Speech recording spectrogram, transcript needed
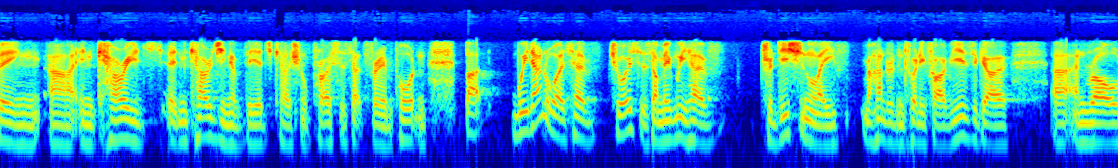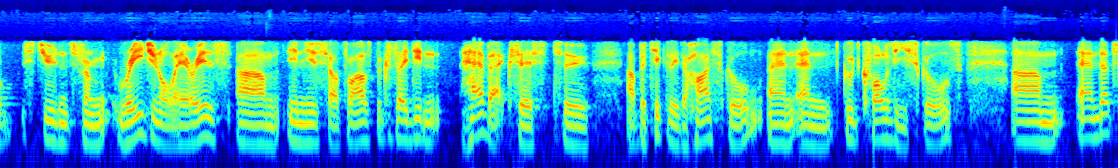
being uh, encouraged, encouraging of the educational process. That's very important. But we don't always have choices. I mean, we have traditionally, 125 years ago, uh, enrolled students from regional areas um, in New South Wales because they didn't have access to, uh, particularly to high school and, and good quality schools. Um, and that's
